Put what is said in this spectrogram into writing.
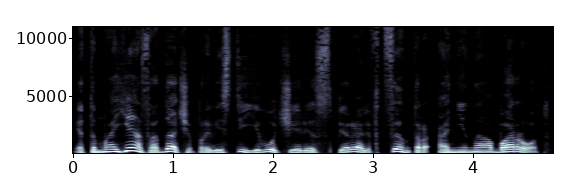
Это моя задача провести его через спираль в центр, а не наоборот.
